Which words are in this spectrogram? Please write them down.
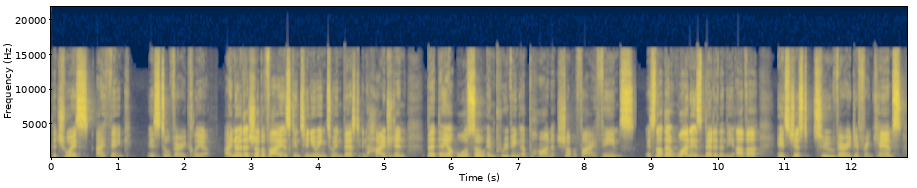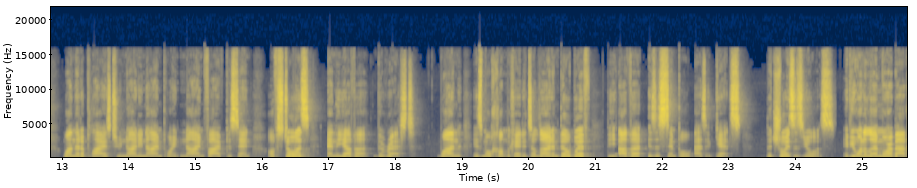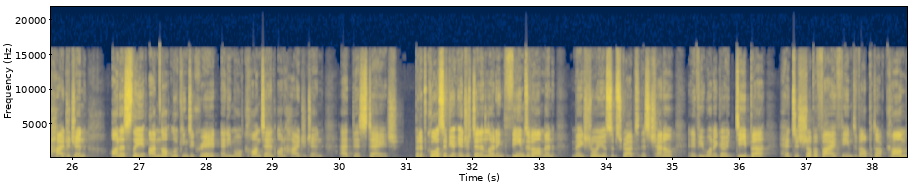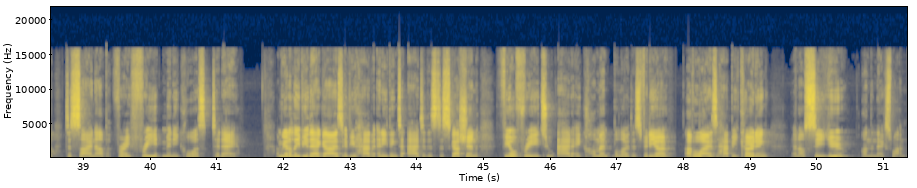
the choice, I think, is still very clear. I know that Shopify is continuing to invest in Hydrogen, but they are also improving upon Shopify themes. It's not that one is better than the other, it's just two very different camps, one that applies to 99.95% of stores and the other the rest. One is more complicated to learn and build with, the other is as simple as it gets. The choice is yours. If you want to learn more about hydrogen, honestly, I'm not looking to create any more content on hydrogen at this stage. But of course, if you're interested in learning theme development, make sure you're subscribed to this channel. And if you want to go deeper, head to shopifythemedeveloper.com to sign up for a free mini course today. I'm going to leave you there, guys. If you have anything to add to this discussion, feel free to add a comment below this video. Otherwise, happy coding, and I'll see you on the next one.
